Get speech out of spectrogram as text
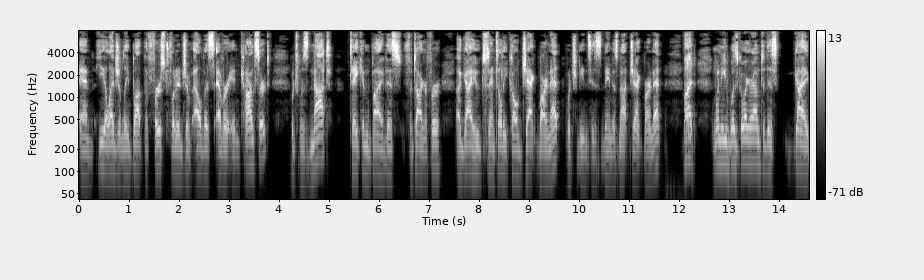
And he allegedly bought the first footage of Elvis ever in concert, which was not taken by this photographer, a guy who Santilli called Jack Barnett, which means his name is not Jack Barnett. But when he was going around to this guy,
